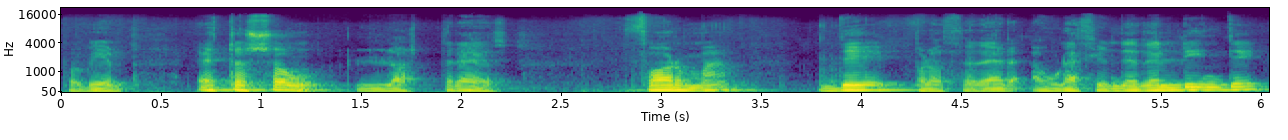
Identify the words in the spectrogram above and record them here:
Pues bien, estas son las tres formas de proceder a una acción de deslinde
